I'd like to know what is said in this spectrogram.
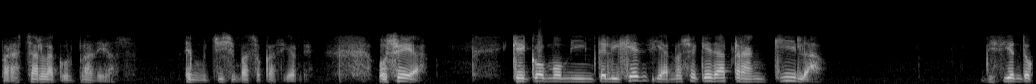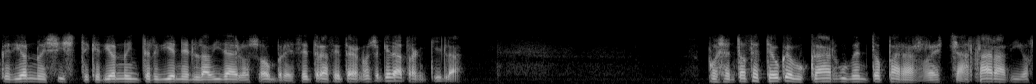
para echar la culpa a Dios en muchísimas ocasiones. O sea, que como mi inteligencia no se queda tranquila diciendo que Dios no existe, que Dios no interviene en la vida de los hombres, etcétera, etcétera, no se queda tranquila. Pues entonces tengo que buscar argumentos para rechazar a Dios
